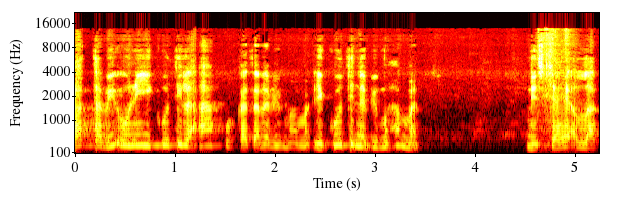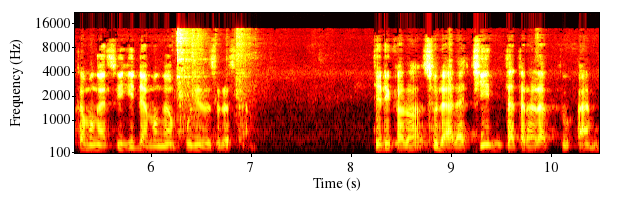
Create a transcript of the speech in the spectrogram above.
Fattabi'uni ikutilah aku, kata Nabi Muhammad. Ikuti Nabi Muhammad. Niscaya Allah akan mengasihi dan mengampuni dosa-dosa. Jadi kalau sudah ada cinta terhadap Tuhan,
